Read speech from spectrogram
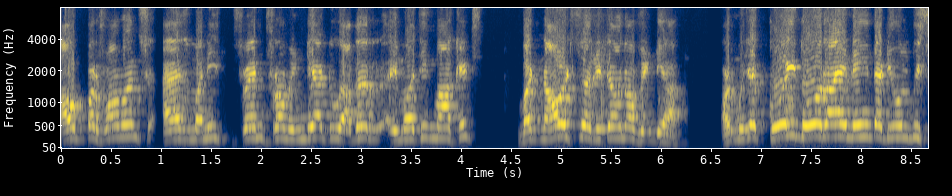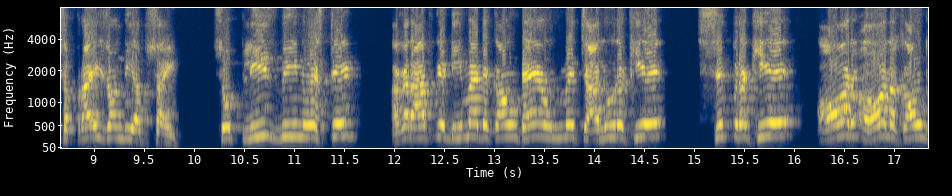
outperformance as money went from India to other emerging markets, but now it's the return of India. और मुझे कोई दो राय नहीं that you will be surprised on the upside. So please be invested. अगर आपके डीमैट अकाउंट है उनमें चालू रखिए सिप रखिए और ऑल अकाउंट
